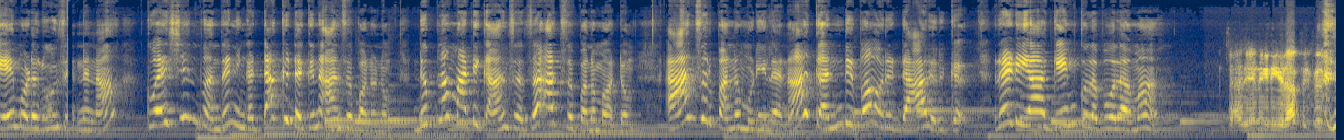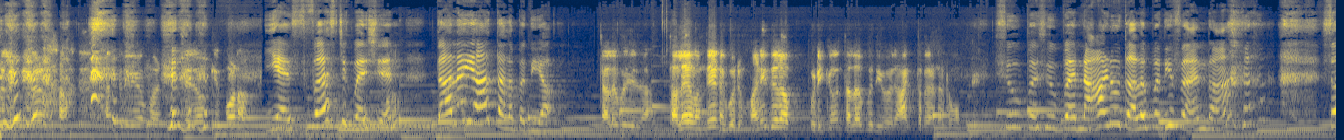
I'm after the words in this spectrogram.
கேமோட ரூல்ஸ் என்னன்னா கொஷின் வந்து நீங்கள் டக்கு டக்குன்னு ஆன்சர் பண்ணணும். டிப்ளமேட்டிக் ஆன்சர்ஸை அக்செப்ட் பண்ண மாட்டோம். ஆன்சர் பண்ண முடியலன்னா கண்டிப்பாக ஒரு டேர் இருக்கு. ரெடியா கேம்குள்ளே போகலாமா எஸ் ஃபர்ஸ்ட் கொஷின் தலையா தளபதியா? தளபதி தான் தலை வந்து எனக்கு ஒரு மனிதரா பிடிக்கும். தளபதி ஒரு ஆக்டரா ரொம்ப சூப்பர் சூப்பர் நானும் தளபதி ஃபேன் தான். ஸோ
